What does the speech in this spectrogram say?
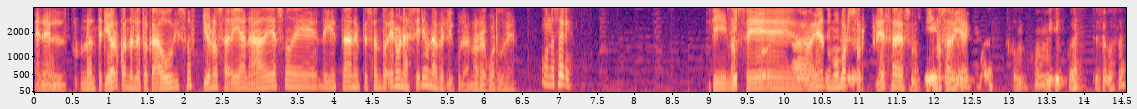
en el turno anterior, cuando le tocaba a Ubisoft, yo no sabía nada de eso, de, de que estaban empezando. ¿Era una serie o una película? No recuerdo bien. Una serie. Sí, no Sí, sé, ah, a mí me tomó por sorpresa eso. Sí, no sabía. de Quest, como, como Mythic Quest, esa cosa.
